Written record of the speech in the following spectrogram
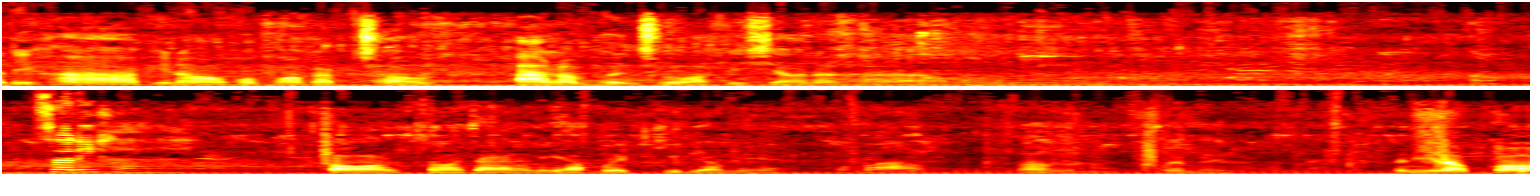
วัสดีครับพี่น้องพบพ่อกับช่องอาร์ลำเพลินโชว์ออฟฟิเชียลนะครับสวัสดีค่ะต่อต่อจากอันนี้อยากเปิดคลิปแล้วเมียบ่เอาเอาเปิดไหมวันนี้เราก็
